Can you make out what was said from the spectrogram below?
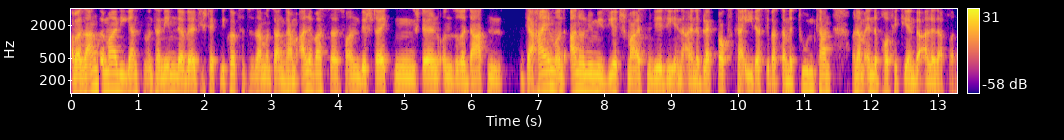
Aber sagen wir mal, die ganzen Unternehmen der Welt, die stecken die Köpfe zusammen und sagen, wir haben alle was davon, wir stecken, stellen unsere Daten geheim und anonymisiert schmeißen wir die in eine Blackbox-KI, dass die was damit tun kann und am Ende profitieren wir alle davon.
